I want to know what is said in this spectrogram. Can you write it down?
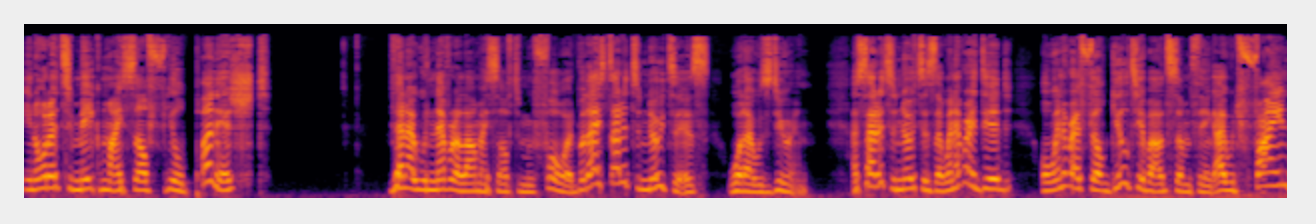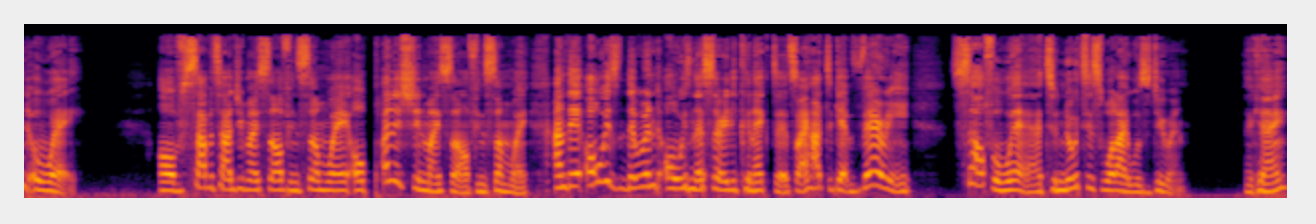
in order to make myself feel punished, then I would never allow myself to move forward. But I started to notice what I was doing. I started to notice that whenever I did or whenever I felt guilty about something, I would find a way of sabotaging myself in some way or punishing myself in some way. And they always, they weren't always necessarily connected. So I had to get very self aware to notice what I was doing. Okay.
